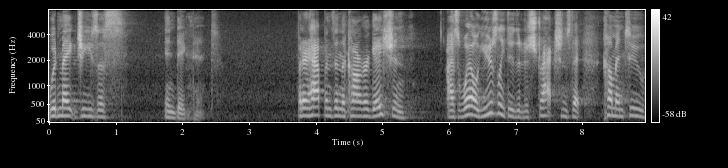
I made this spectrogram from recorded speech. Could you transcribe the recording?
would make Jesus indignant. But it happens in the congregation as well, usually through the distractions that come into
